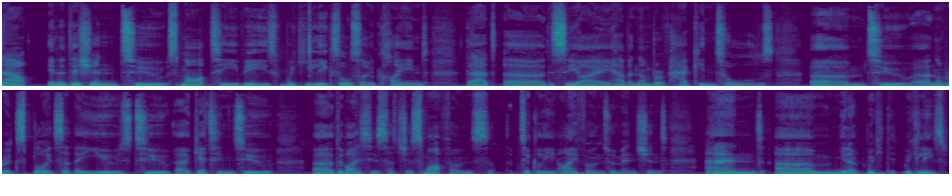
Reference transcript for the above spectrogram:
Now, in addition to smart TVs, WikiLeaks also claimed that uh, the CIA have a number of hacking tools um, to uh, a number of exploits that they use to uh, get into uh, devices such as smartphones, particularly iPhones were mentioned. And, um, you know, Wiki, WikiLeaks,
